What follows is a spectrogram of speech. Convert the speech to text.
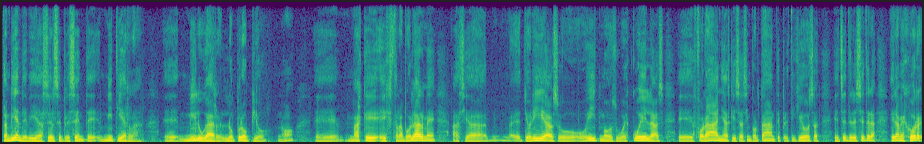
también debía hacerse presente mi tierra, eh, mi lugar, lo propio, ¿no? Eh, más que extrapolarme hacia eh, teorías o, o, itmos o escuelas foráneas, quizás importantes, prestigiosas, etcétera, etcétera, era mejor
